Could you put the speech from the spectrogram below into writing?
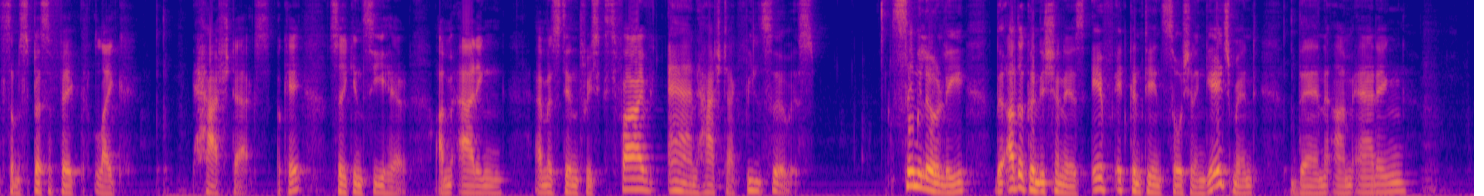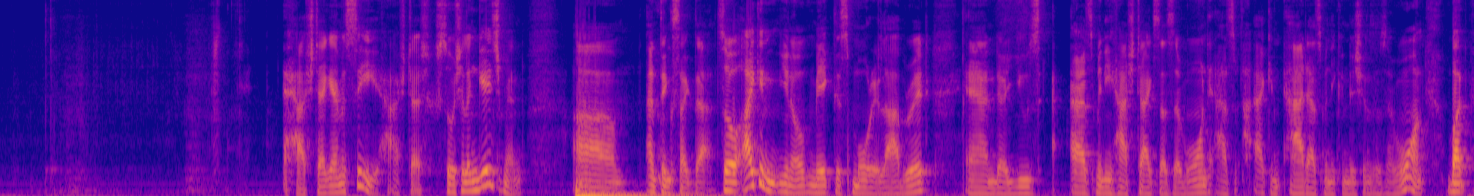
some specific like hashtags. Okay, so you can see here I'm adding MSDyn365 and hashtag field service. Similarly, the other condition is if it contains social engagement, then I'm adding hashtag MSC, hashtag social engagement um, and things like that. So I can, you know, make this more elaborate and uh, use as many hashtags as I want, as I can add as many conditions as I want. But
